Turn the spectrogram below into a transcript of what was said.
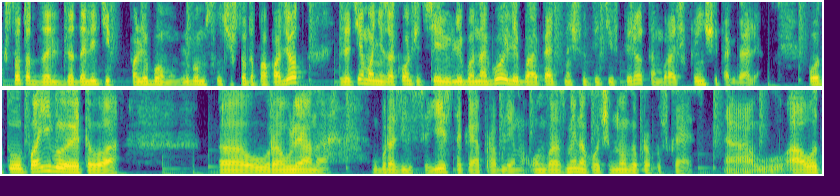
что-то долетит долетит по-любому. В любом случае что-то попадет, и затем они закончат серию либо ногой, либо опять начнут идти вперед, там, брать в клинч и так далее. Вот у Паива этого, э, у Рауляна, у бразильца есть такая проблема. Он в разменах очень много пропускает. А, а вот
